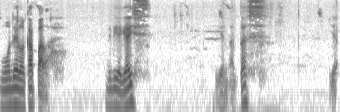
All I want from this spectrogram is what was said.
model kapal. Ini dia guys. Bagian atas. Ya.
